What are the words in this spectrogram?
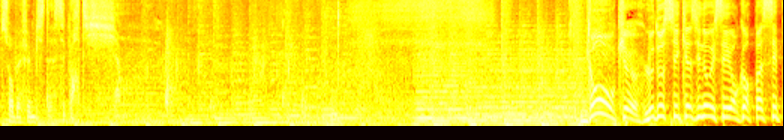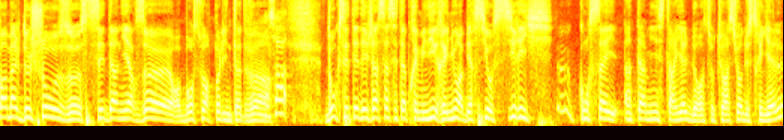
sur BFM Business. C'est parti. Donc, le dossier casino, il s'est encore passé pas mal de choses ces dernières heures. Bonsoir Pauline Tadevin. Bonsoir. Donc c'était déjà ça cet après-midi, réunion à Bercy au Syrie, Conseil interministériel de restructuration industrielle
